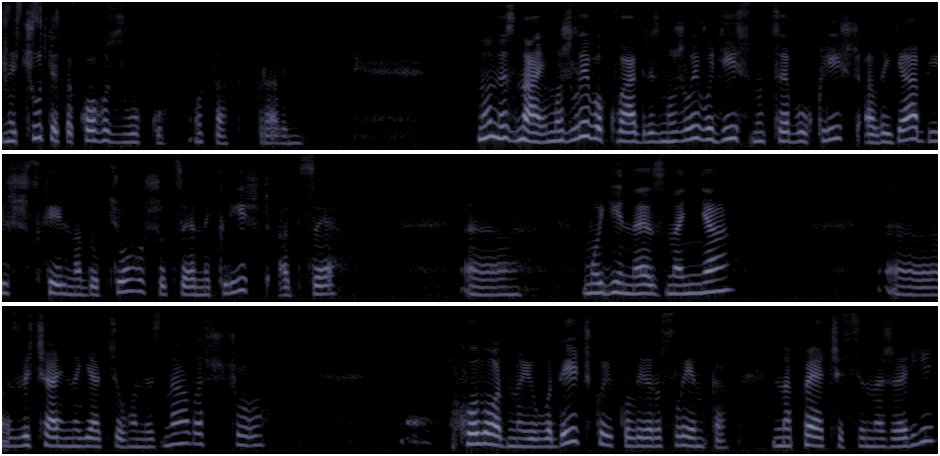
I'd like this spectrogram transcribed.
не чути такого звуку. Отак, правильно. Ну, не знаю, можливо, квадріз, можливо, дійсно це був кліщ, але я більш схильна до цього, що це не кліщ, а це е, мої незнання. Е, звичайно, я цього не знала, що холодною водичкою, коли рослинка напечеться на жарі,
